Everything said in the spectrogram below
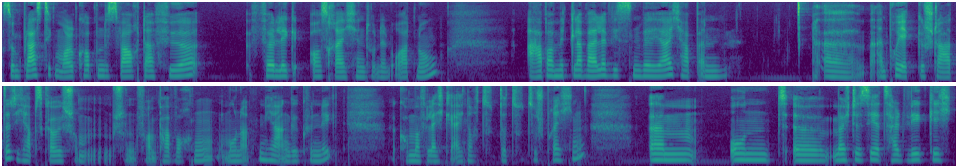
So ein Plastikmaulkorb und es war auch dafür völlig ausreichend und in Ordnung. Aber mittlerweile wissen wir ja, ich habe ein, äh, ein Projekt gestartet. Ich habe es, glaube ich, schon, schon vor ein paar Wochen, Monaten hier angekündigt. Da kommen wir vielleicht gleich noch zu, dazu zu sprechen. Ähm, und äh, möchte sie jetzt halt wirklich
